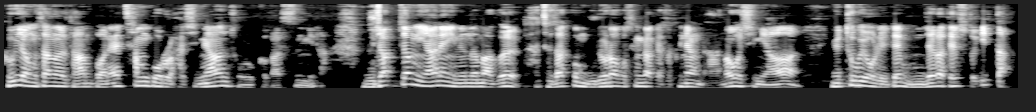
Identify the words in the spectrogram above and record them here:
그 영상을 다음번에 참고를 하시면 좋을 것 같습니다. 무작정 이 안에 있는 음악을 다 저작권 무료라고 생각해서 그냥 다 넣으시면 유튜브에 올릴 때 문제가 될 수도 있다.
